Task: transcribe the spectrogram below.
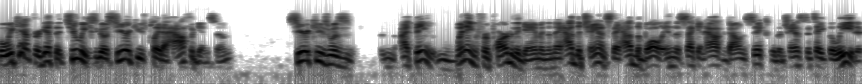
But we can't forget that two weeks ago, Syracuse played a half against them. Syracuse was, I think, winning for part of the game, and then they had the chance. They had the ball in the second half, down six, with a chance to take the lead.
